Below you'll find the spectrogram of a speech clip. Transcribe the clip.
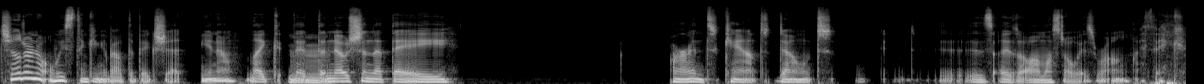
children are always thinking about the big shit, you know, like the, mm. the notion that they aren't, can't, don't is is almost always wrong. I think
